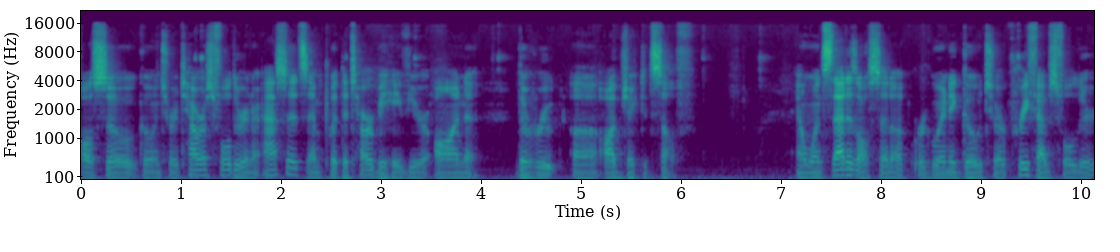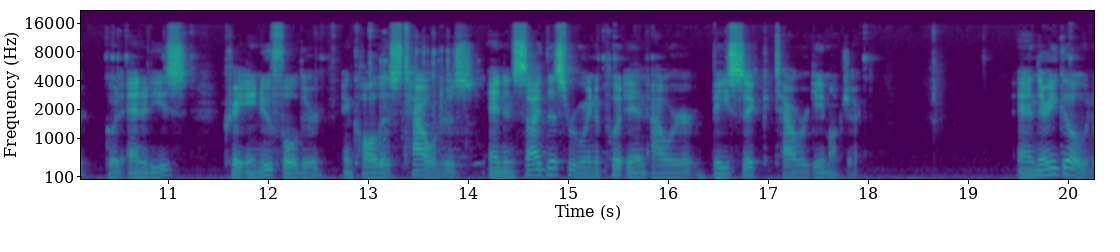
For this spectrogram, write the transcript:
also go into our towers folder in our assets and put the tower behavior on the root uh, object itself. And once that is all set up, we're going to go to our prefabs folder, go to entities, create a new folder, and call this towers. And inside this, we're going to put in our basic tower game object. And there you go,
